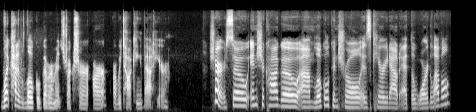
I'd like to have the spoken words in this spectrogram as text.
What kind of local government structure are, are we talking about here? Sure. So in Chicago, um, local control is carried out at the ward level.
